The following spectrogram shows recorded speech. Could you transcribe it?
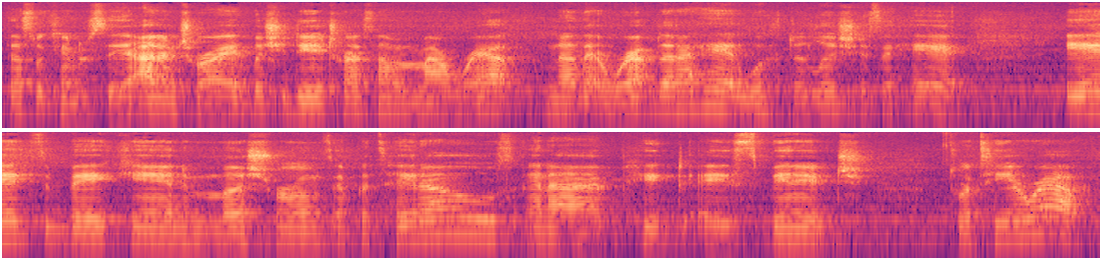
that's what Kendra said. I didn't try it, but she did try some of my wrap. Now that wrap that I had was delicious. It had eggs, bacon, mushrooms, and potatoes. And I picked a spinach tortilla wrap.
